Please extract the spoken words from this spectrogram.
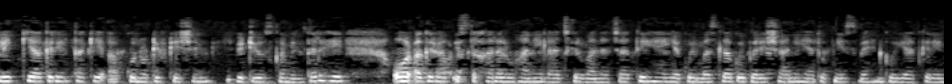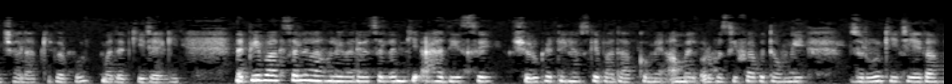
क्लिक किया करें ताकि आपको नोटिफिकेशन वीडियोस का मिलता रहे। और अगर आप इस्तारा रूहानी इलाज करवाना चाहते हैं या कोई मसला, कोई परेशानी है तो अपनी इस बहन को याद करें, इंशाल्लाह आपकी भरपूर मदद की जाएगी। नबी बाग सल्लल्लाहु अलैहि वसल्लम की अहदीस से शुरू करते हैं। उसके बाद आपको मैं अमल और वजीफ़ा बताऊँगी। ज़रूर कीजिएगा।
